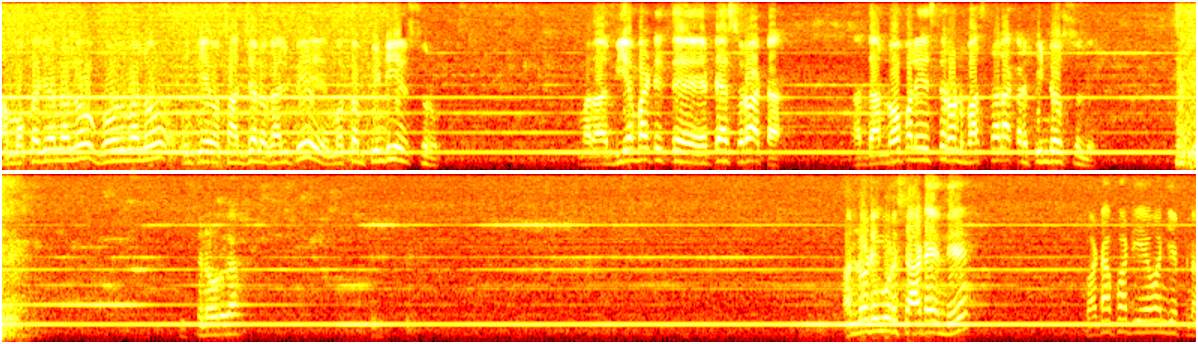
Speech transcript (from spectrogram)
ఆ మొక్కజొన్నలు గోధుమలు ఇంకేమో సజ్జలు కలిపి మొత్తం పిండి చేస్తారు మన బియ్యం పట్టి ఎట్టేస్తారు అట. అట్ట దాని లోపల వేస్తే రెండు బస్తాలు అక్కడ పిండి వస్తుంది. అన్లోడింగ్ కూడా స్టార్ట్ అయింది. ఫటాఫట్ ఏమని చెప్పిన?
